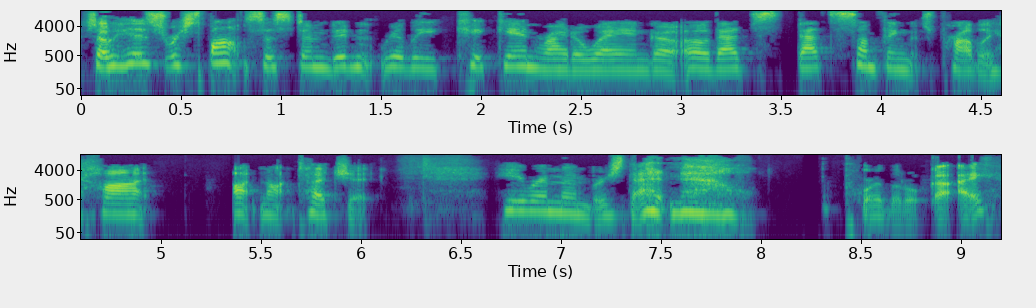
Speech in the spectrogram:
so his response system didn't really kick in right away and go oh that's that's something that's probably hot ought not touch it. He remembers that now poor little guy.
